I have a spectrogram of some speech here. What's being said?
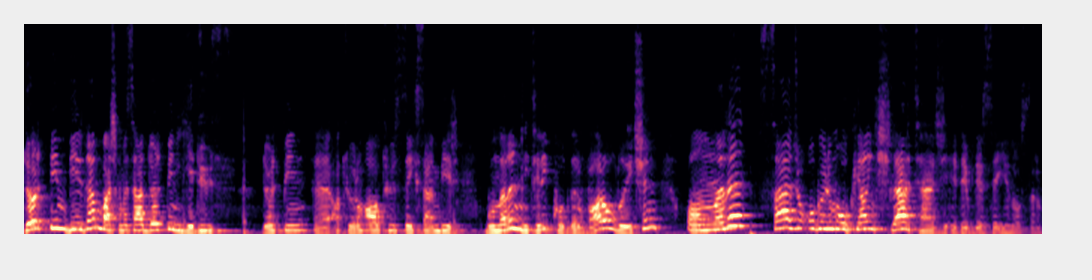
4001'den başka mesela 4700, 4000 e, atıyorum 681 bunların nitelik kodları var olduğu için onları sadece o bölümü okuyan kişiler tercih edebilir sevgili dostlarım.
